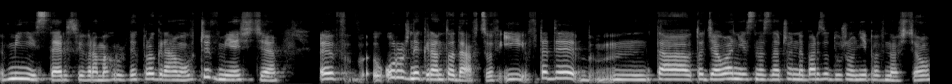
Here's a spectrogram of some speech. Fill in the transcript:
w ministerstwie w ramach różnych programów, czy w mieście, E, u różnych grantodawców i wtedy mm, ta, to działanie jest naznaczone bardzo dużą niepewnością,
